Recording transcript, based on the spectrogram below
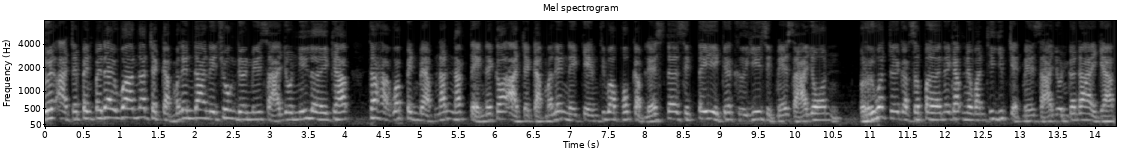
โดยอาจจะเป็นไปได้ว่าน่าจะกลับมาเล่นได้ในช่วงเดือนเมษายนนี้เลยครับ ถ้าหากว่าเป็นแบบนั้นนักเตะเนี่ยก็อาจจะกลับมาเล่นในเกมที่ว่าพบกับเลสเตอร์ซิตี้ก็คือ 20 เมษายน หรือว่าเจอกับสเปอร์นะครับในวันที่ 27 เมษายนก็ได้ครับ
